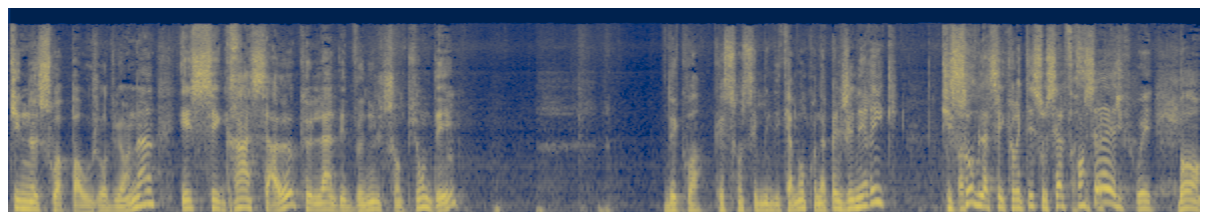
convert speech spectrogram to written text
qui ne soit pas aujourd'hui en Inde, et c'est grâce à eux que l'Inde est devenue le champion des des quoi? Quels sont ces médicaments qu'on appelle génériques? Qui sauvent la sécurité sociale française. Oui. Bon,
